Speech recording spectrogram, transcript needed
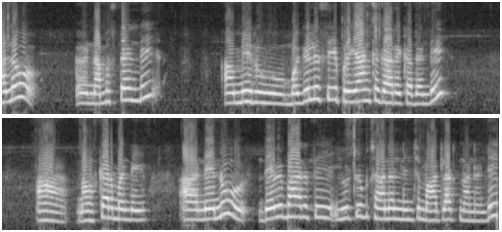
హలో నమస్తే అండి. మీరు మొగిలిసి ప్రియాంక గారే కదండి? నమస్కారం అండి. నేను దేవి భారతి యూట్యూబ్ ఛానల్ నుంచి మాట్లాడుతున్నానండి.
